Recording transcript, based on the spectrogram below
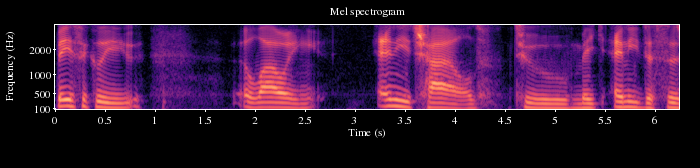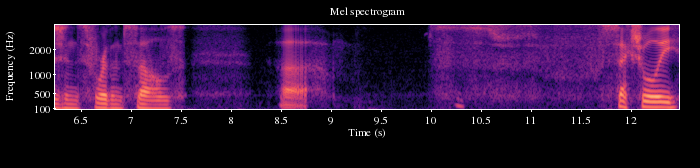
basically allowing any child to make any decisions for themselves, uh, s- sexually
